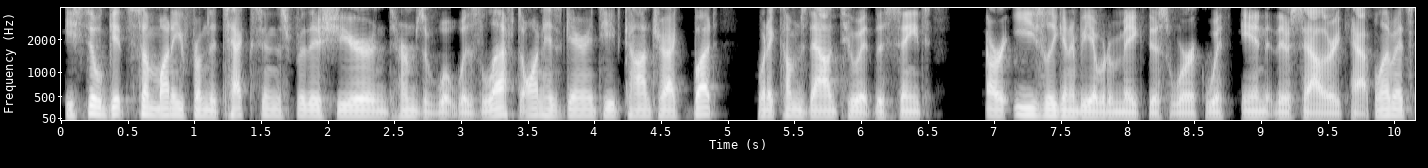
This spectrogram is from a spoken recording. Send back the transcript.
He still gets some money from the Texans for this year in terms of what was left on his guaranteed contract, but when it comes down to it, the Saints are easily going to be able to make this work within their salary cap limits.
